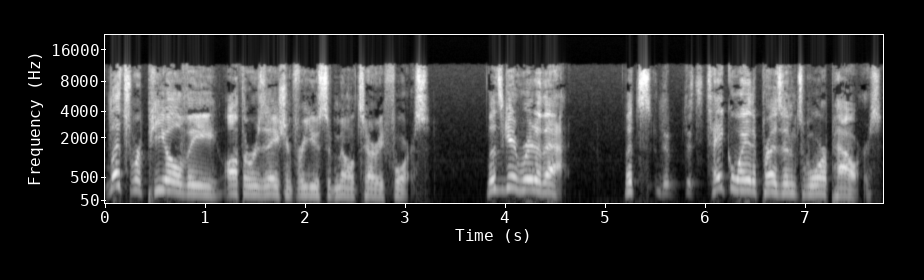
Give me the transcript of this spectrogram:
let's repeal the authorization for use of military force. Let's get rid of that. Let's, let's take away the president's war powers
